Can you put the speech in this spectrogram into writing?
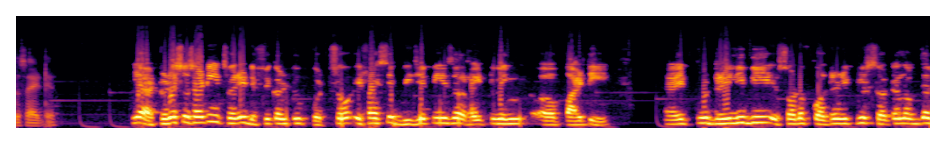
society. yeah today's society it's very difficult to put so if i say bjp is a right wing uh, party uh, it would really be sort of contradictory to certain of the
